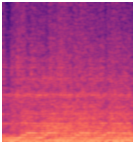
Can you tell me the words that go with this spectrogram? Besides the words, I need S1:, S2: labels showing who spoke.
S1: Bismillah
